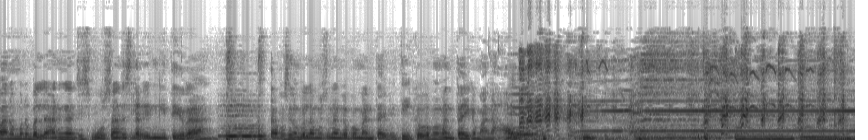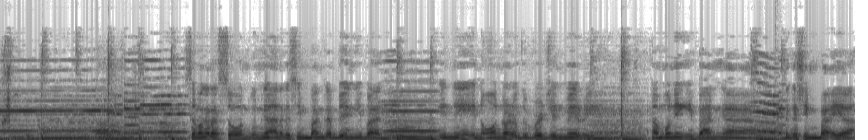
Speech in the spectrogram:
Paano mo nabalaan nga chismosa na sila kayong gitira? Tapos nabala mo sila nga pamantay. Biti, ikaw ka pamantay ka manaw. Hmm. Ah. sa mga rason kung nga nagasimbang gabi ang iban, ini in honor of the Virgin Mary. Amo ning iban nga nagasimba iya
